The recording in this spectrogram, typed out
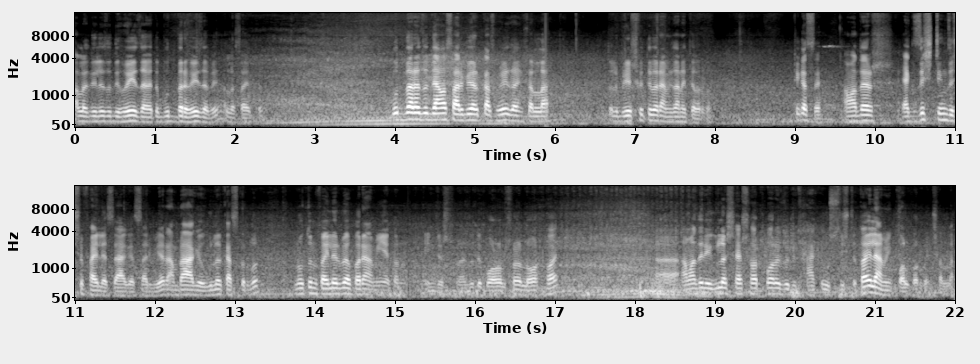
আল্লাহ দিলে যদি হয়ে যায়, তো বুধবারে হয়ে যাবে, আল্লাহ সাহেব বুধবারে যদি আমার সার্বিয়ার কাজ হয়ে যায় ইনশাল্লাহ তাহলে বৃহস্পতিবার আমি জানাতে পারব। ঠিক আছে? আমাদের এক্সিস্টিং যেসব ফাইল আছে আগে সার্বিয়ার, আমরা আগে ওগুলোর কাজ করব। নতুন ফাইলের ব্যাপারে আমি এখন ইন্টারেস্ট যদি বড় সড়ো লট হয় আমাদের এগুলো শেষ হওয়ার পরে যদি থাকে উচ্ছিষ্ট তাহলে আমি কল করব ইনশাল্লাহ।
